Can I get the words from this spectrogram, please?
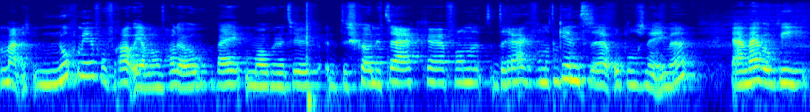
maar nog meer voor vrouwen. Ja, want hallo, wij mogen natuurlijk de schone taak eh, van het dragen van het kind eh, op ons nemen. Ja, en wij hebben ook die...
